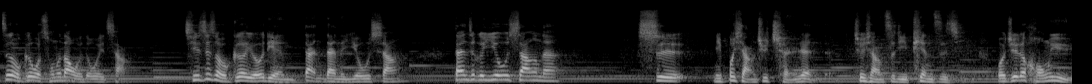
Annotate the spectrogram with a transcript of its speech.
这首歌我从头到尾都会唱。其实这首歌有点淡淡的忧伤，但这个忧伤呢，是你不想去承认的，就想自己骗自己。我觉得宏宇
